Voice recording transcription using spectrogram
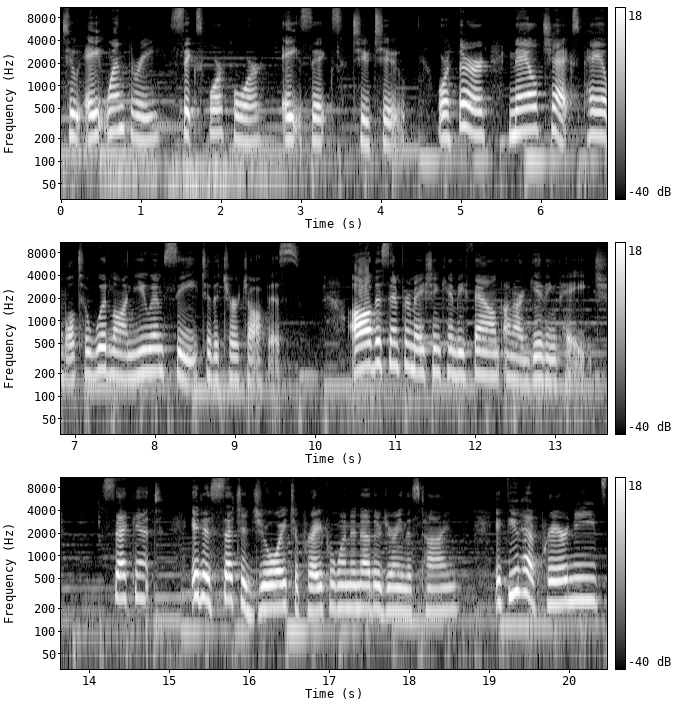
to 813-644-8622. Or third, mail checks payable to Woodlawn UMC to the church office. All this information can be found on our giving page. Second, it is such a joy to pray for one another during this time. If you have prayer needs,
